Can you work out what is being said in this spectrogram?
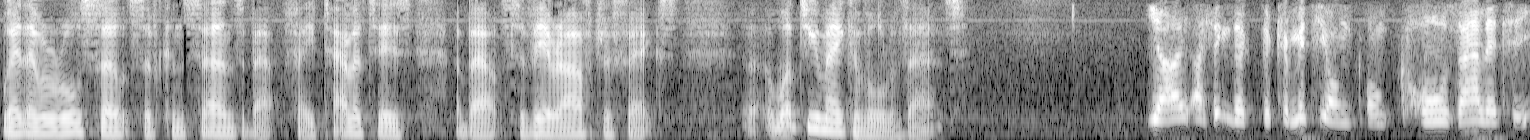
where there were all sorts of concerns about fatalities, about severe after effects. Uh, what do you make of all of that? Yeah, I, I think the Committee on, on Causality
